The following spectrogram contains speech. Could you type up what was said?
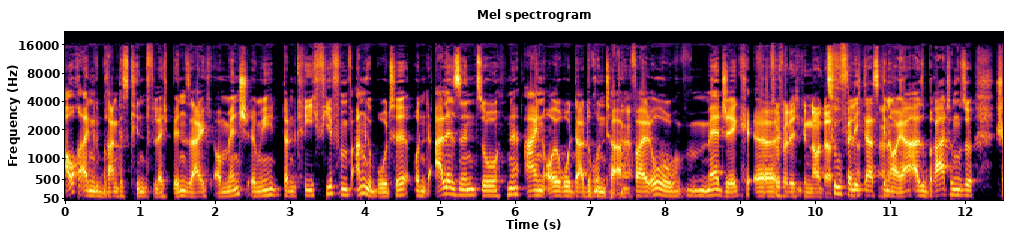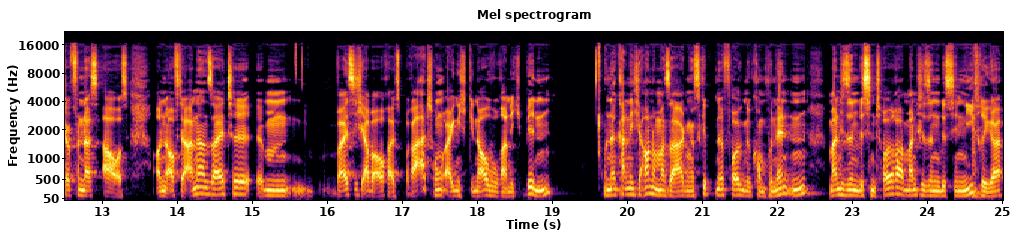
auch ein gebranntes Kind vielleicht bin, sage ich, oh Mensch, irgendwie, dann kriege ich vier, fünf Angebote und alle sind so ne, ein Euro darunter, ja. weil, oh, Magic. Äh, zufällig genau das. Zufällig das, ja. genau, ja. Also Beratungen so schöpfen das aus. Und auf der anderen Seite ähm, weiß ich aber auch als Beratung eigentlich genau, woran ich bin. Und dann kann ich auch nochmal sagen, es gibt eine folgende Komponenten. Manche sind ein bisschen teurer, manche sind ein bisschen niedriger.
